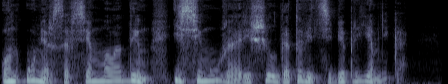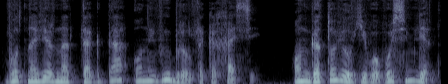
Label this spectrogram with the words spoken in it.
Он умер совсем молодым, и Симура решил готовить себе преемника. Вот, наверное, тогда он и выбрал Такахаси. Он готовил его восемь лет.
